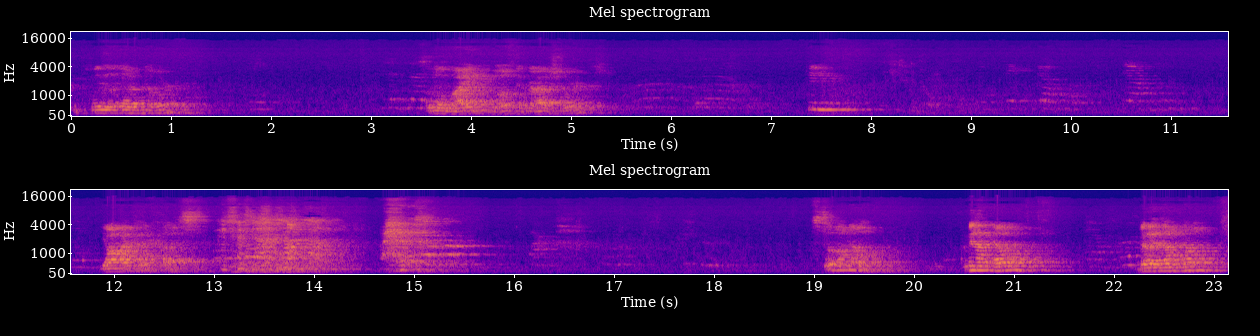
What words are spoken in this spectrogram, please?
completely out of nowhere, little little light above the garage door? Ding. Y'all, I could cussed. Still don't know. I mean, I know, but I don't know.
